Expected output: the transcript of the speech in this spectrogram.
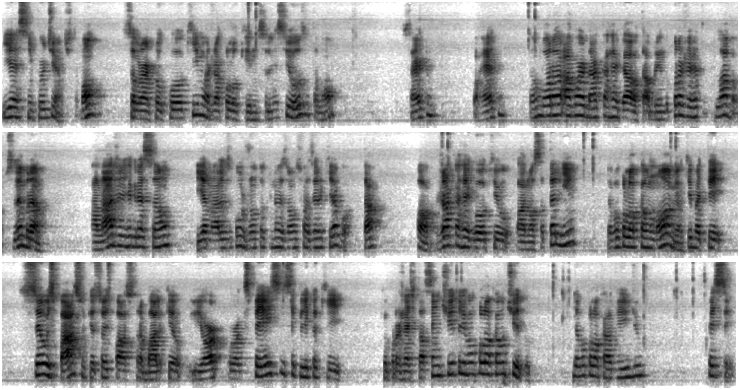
e assim por diante, tá bom? O celular tocou aqui, mas já coloquei no silencioso, tá bom? Certo? Correto? Então, bora aguardar carregar, ó, tá abrindo o projeto, lá vamos. Lembrando, análise de regressão e análise conjunta o que nós vamos fazer aqui agora, tá? Ó, já carregou aqui a nossa telinha, eu vou colocar um nome, aqui vai ter seu espaço, que é o seu espaço de trabalho, que é o Your Workspace. Você clica aqui que o projeto está sem título e vou colocar um título. Eu vou colocar vídeo PC.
